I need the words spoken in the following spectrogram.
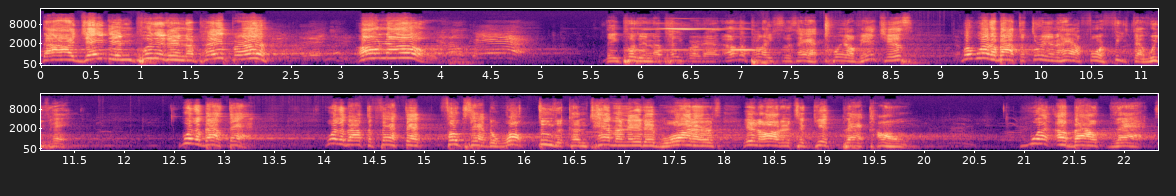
The IJ didn't put it in the paper. Oh no! They put in the paper that other places had 12 inches. But what about the three and a half, four feet that we've had? What about that? What about the fact that folks had to walk through the contaminated waters in order to get back home? What about that?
